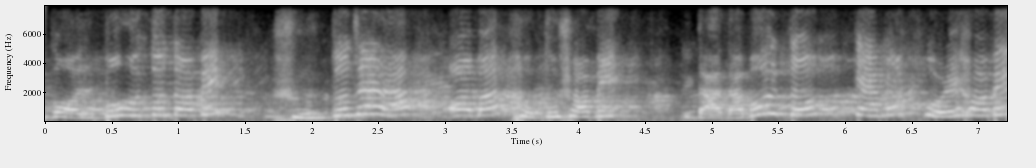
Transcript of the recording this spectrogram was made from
গল্প হতো তবে। শুনতো যারা অবাক হতো সবে। দাদা বলতো, কেমন করে হবে?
